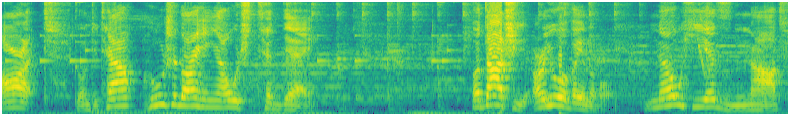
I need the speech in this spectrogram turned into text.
Alright, going to town. Who should I hang out with today? Adachi, are you available? No, he is not.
